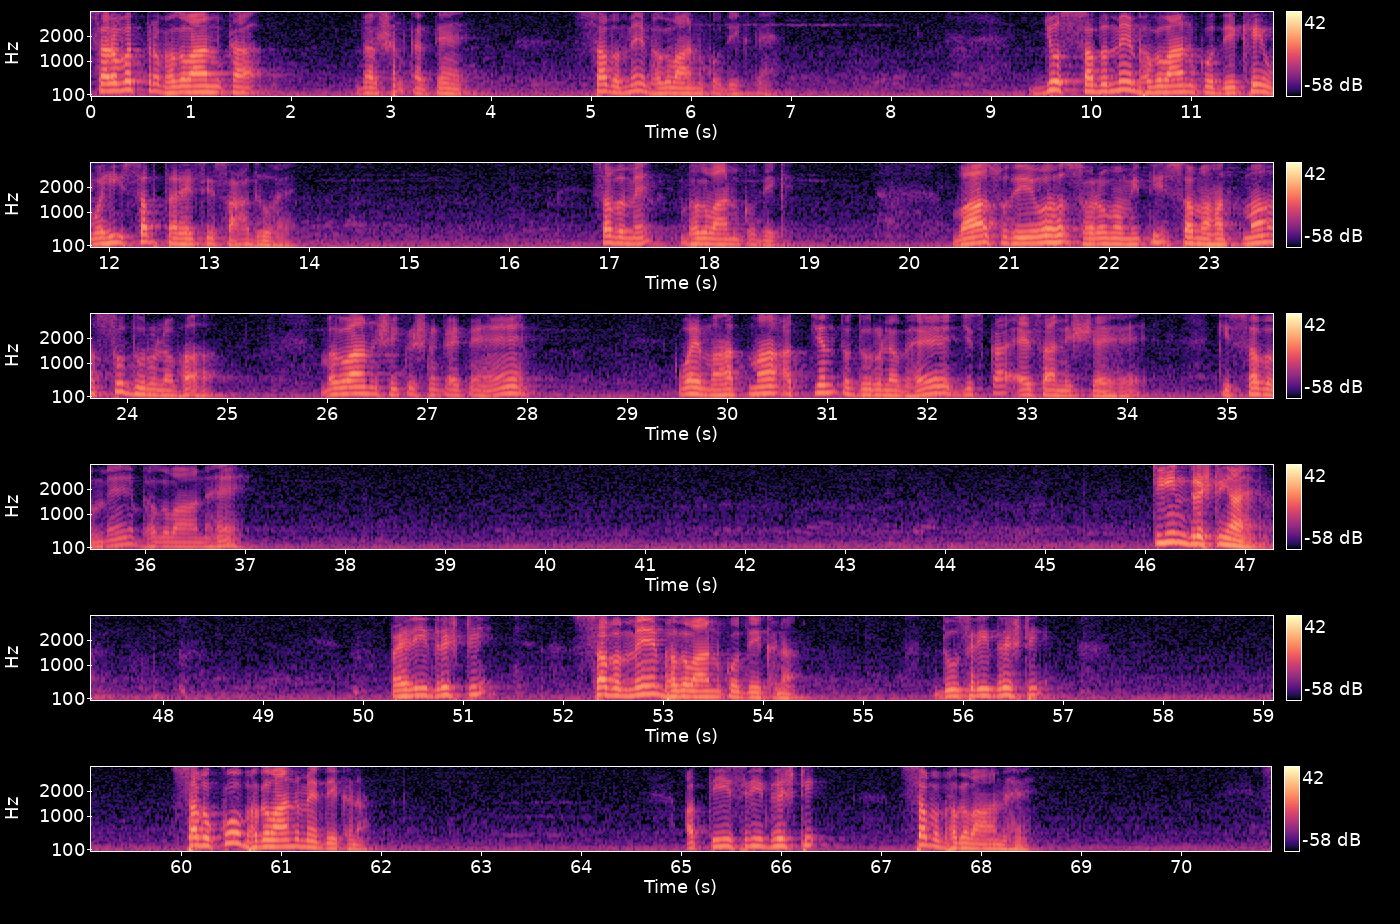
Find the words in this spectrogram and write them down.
सर्वत्र भगवान का दर्शन करते हैं, सब में भगवान को देखते हैं। जो सब में भगवान को देखे, वही सब तरह से साधु है। सब में भगवान को देखे। वासुदेव सर्वमिति स महात्मा सुदुर्लभ। भगवान श्री कृष्ण कहते हैं वह महात्मा अत्यंत दुर्लभ है, जिसका ऐसा निश्चय है कि सब में भगवान है। तीन दृष्टियाँ हैं। पहली दृष्टि, सब में भगवान को देखना। दूसरी दृष्टि सबको भगवान में देखना। और तीसरी दृष्टि, सब भगवान है।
